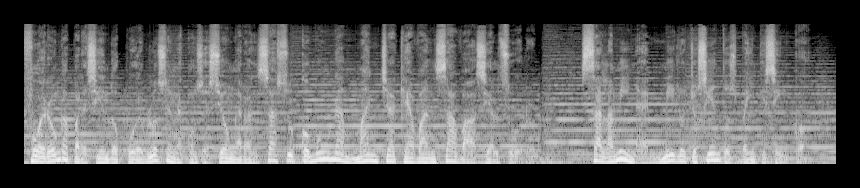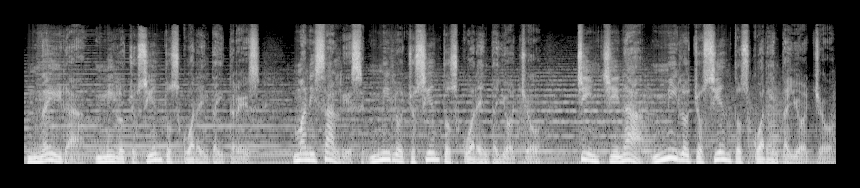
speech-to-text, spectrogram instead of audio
Fueron apareciendo pueblos en la concesión Aranzazu como una mancha que avanzaba hacia el sur. Salamina en 1825 Neira 1843, Manizales 1848, Chinchiná 1848,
